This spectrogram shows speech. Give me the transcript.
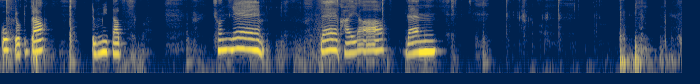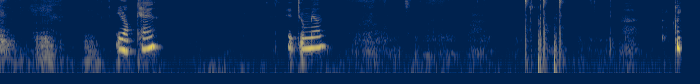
꼭 여기다 뜹니다. 손님, 네 가요. 네. 이렇게 해주면 이렇게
